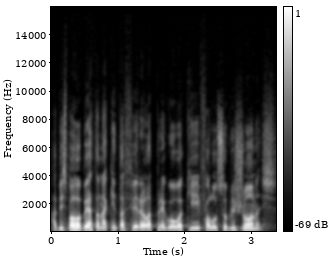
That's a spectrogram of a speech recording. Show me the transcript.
A bispa Roberta, na quinta-feira, ela pregou aqui e falou sobre Jonas.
